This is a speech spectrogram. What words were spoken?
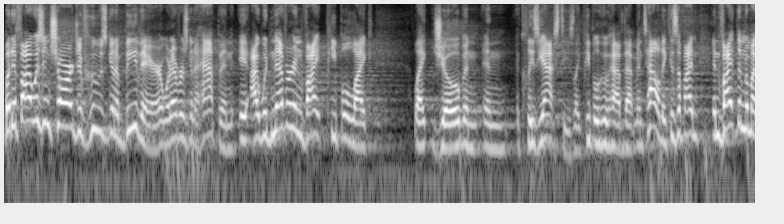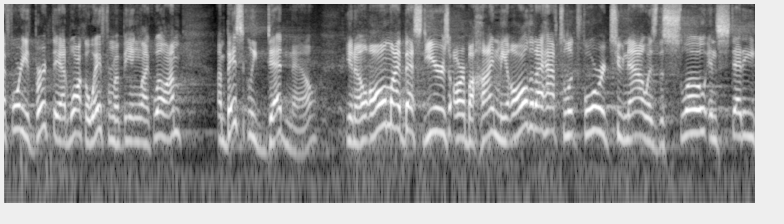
But if I was in charge of who's gonna be there, whatever's gonna happen, it, I would never invite people like, like Job and, and Ecclesiastes, like people who have that mentality. Because if I invite them to my 40th birthday, I'd walk away from it being like, well, I'm, I'm basically dead now. You know, all my best years are behind me. All that I have to look forward to now is the slow and steady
